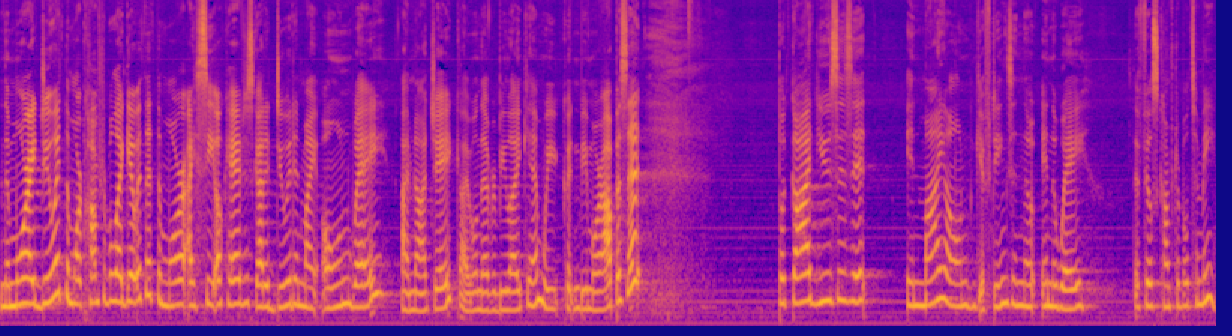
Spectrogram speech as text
And the more I do it, the more comfortable I get with it, the more I see, okay, I just got to do it in my own way. I'm not Jake. I will never be like him. We couldn't be more opposite. But God uses it in my own giftings in the, in the way that feels comfortable to me.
